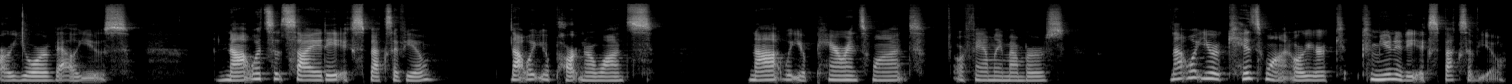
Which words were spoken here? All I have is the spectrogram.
are your values, not what society expects of you, not what your partner wants, not what your parents want, or family members, not what your kids want or your community expects of you,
